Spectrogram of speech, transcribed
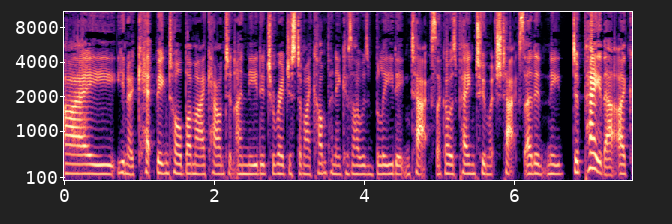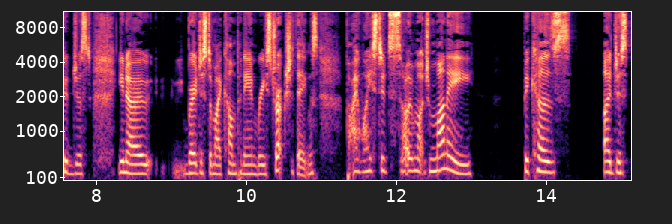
I, you know, kept being told by my accountant I needed to register my company because I was bleeding tax. Like I was paying too much tax. I didn't need to pay that. I could just, you know, register my company and restructure things. But I wasted so much money because I just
